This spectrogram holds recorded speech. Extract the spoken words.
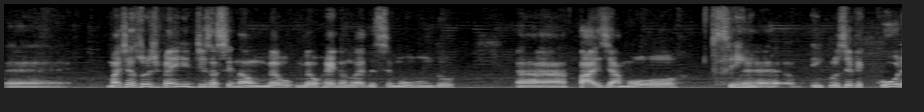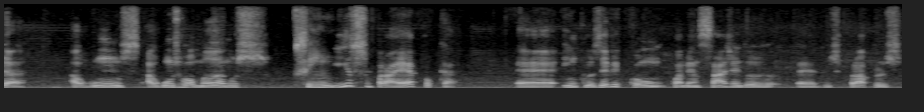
É, mas Jesus vem e diz assim: não, meu, meu reino não é desse mundo, ah, paz e amor. Sim. É, inclusive cura alguns, alguns romanos. Sim. Isso para a época, é, inclusive com, com a mensagem do, é, dos próprios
